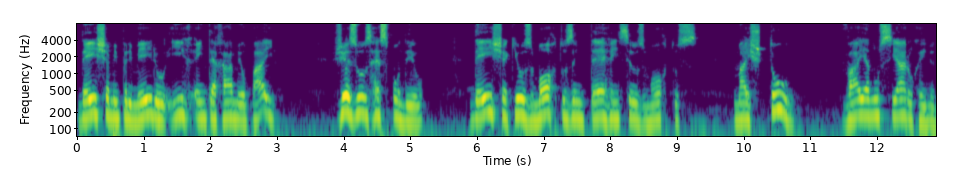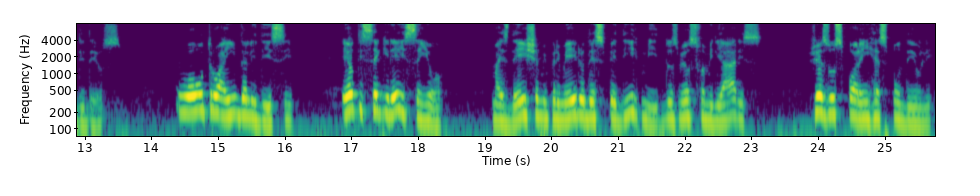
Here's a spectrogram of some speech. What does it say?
Deixa-me primeiro ir enterrar meu pai. Jesus respondeu: Deixa que os mortos enterrem seus mortos, mas tu vai anunciar o reino de Deus. Um outro ainda lhe disse: Eu te seguirei, Senhor, mas deixa-me primeiro despedir-me dos meus familiares. Jesus, porém, respondeu-lhe:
